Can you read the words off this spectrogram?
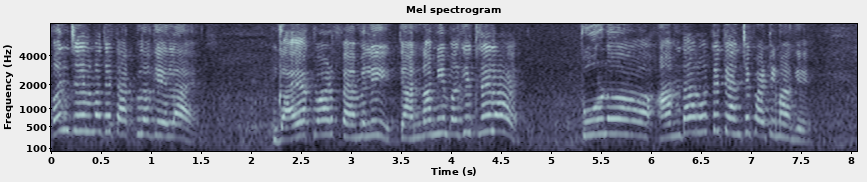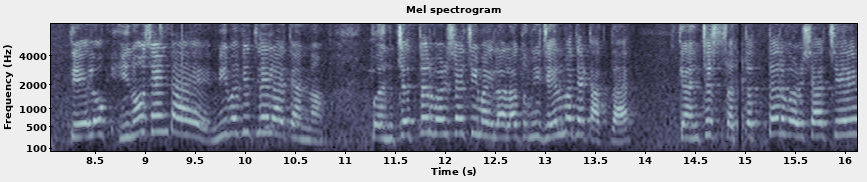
पण जेलमध्ये टाकलं गेलं आहे गायकवाड फॅमिली त्यांना मी बघितलेलं आहे. पूर्ण आमदार होते त्यांच्या पाठीमागे. ते लोक इनोसेंट आहे मी बघितलेलं आहे त्यांना. पंच्याहत्तर वर्षाची महिलाला तुम्ही जेलमध्ये टाकताय. त्यांचे सत्तर वर्षाचे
